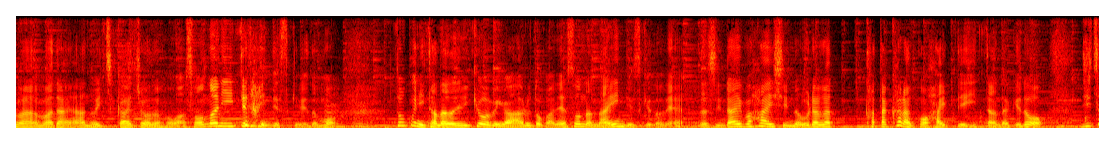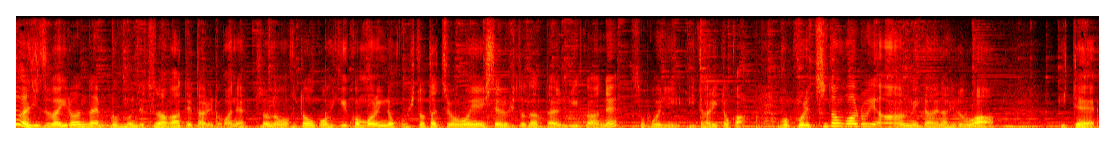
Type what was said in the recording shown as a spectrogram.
まあ、まだあの市川町の方はそんなに行ってないんですけれども、特に棚田に興味があるとかねそんなんないんですけどね。私ライブ配信の裏方からこう入っていったんだけど実は実はいろんな部分でつながってたりとかね。その不登校引きこもりの人たちを応援してる人だったりがねそこにいたりとか。うわこれつながるやんみたいな人はいて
